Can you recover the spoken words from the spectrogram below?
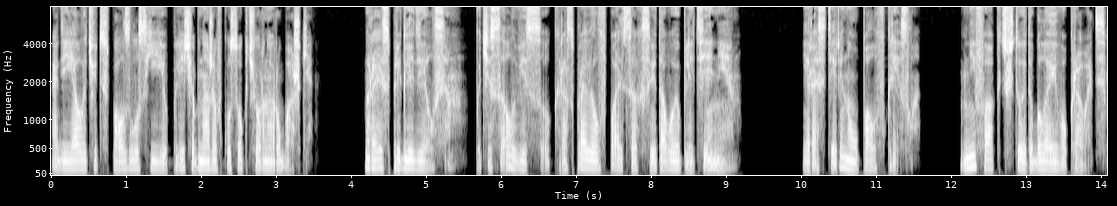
Одеяло чуть сползло с ее плеч, обнажив кусок черной рубашки. Рейс пригляделся, почесал висок, расправил в пальцах световое плетение и растерянно упал в кресло. Не факт, что это была его кровать.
